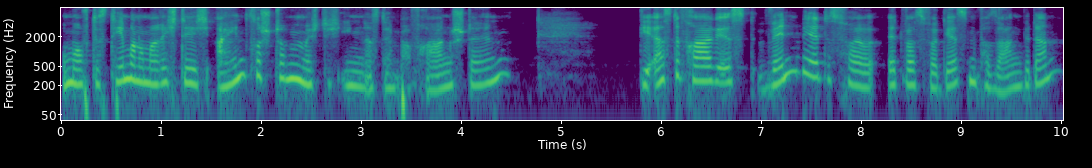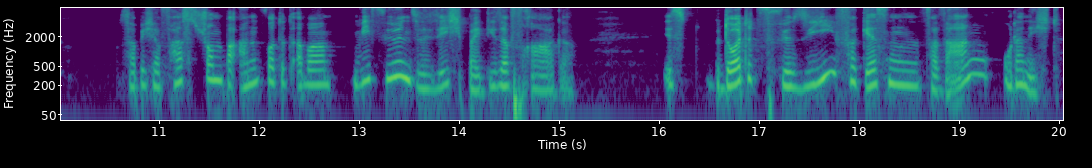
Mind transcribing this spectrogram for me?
Um auf das Thema nochmal richtig einzustimmen, möchte ich Ihnen erst ein paar Fragen stellen. Die erste Frage ist, wenn wir etwas, vergessen, versagen wir dann? Das habe ich ja fast schon beantwortet, aber wie fühlen Sie sich bei dieser Frage? Ist, bedeutet für Sie vergessen Versagen oder nicht?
